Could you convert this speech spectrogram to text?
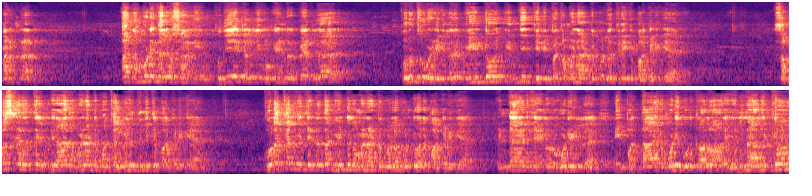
மிரட்டினார் ஆ நம்முடைய தலைவர் சொன்னார் நீங்க புதிய கல்விக் கொள்கைன்ற பேர்ல குறுக்கு வழியில மீண்டும் இந்தி திணிப்பை தமிழ்நாட்டுக்குள்ள திணிக்க பாக்குறீங்க சமஸ்கிருதத்தை எப்படியாவது தமிழ்நாட்டு மக்கள் மீது திணிக்க பாக்குறீங்க குலக்கல்வி திட்டத்தை மீண்டும் தமிழ்நாட்டுக்குள்ள கொண்டு வர பாக்குறீங்க ரெண்டாயிரத்தி ஐநூறு கோடி இல்ல. நீ பத்தாயிரம் கோடி கொடுத்தாலும் அதை எந்த நாளைக்கும்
